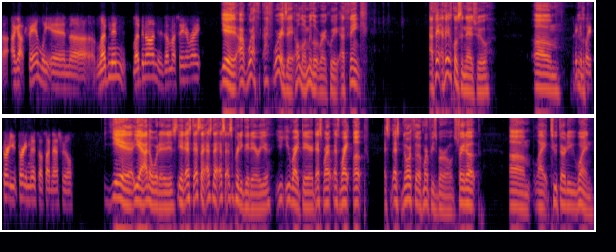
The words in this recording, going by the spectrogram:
Uh, I got family in uh, Lebanon. Lebanon is that am I saying it right? Yeah, I, where I, where is that? Hold on, let me look right quick. I think, I think I think it's close to Nashville. Um, I think it's look. like 30, 30 minutes outside Nashville. Yeah, yeah, I know where that is. Yeah, that's that's not, that's not, that's, that's a pretty good area. You you right there. That's right. That's right up. That's that's north of Murfreesboro, straight up, um, like two thirty one.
